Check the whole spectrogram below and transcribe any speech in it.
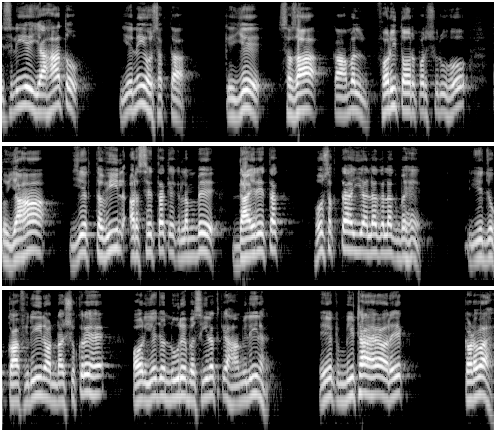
اس لیے یہاں تو یہ نہیں ہو سکتا کہ یہ سزا کا عمل فوری طور پر شروع ہو، تو یہاں یہ ایک طویل عرصے تک، ایک لمبے دائرے تک ہو سکتا ہے یہ الگ الگ بہیں۔ یہ جو کافرین اور ناشکرے ہیں اور یہ جو نور بصیرت کے حاملین ہیں، ایک میٹھا ہے اور ایک کڑوا ہے۔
